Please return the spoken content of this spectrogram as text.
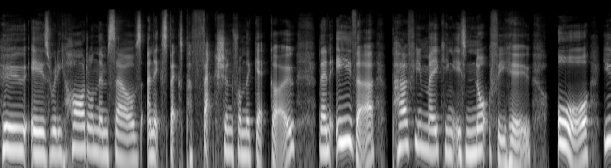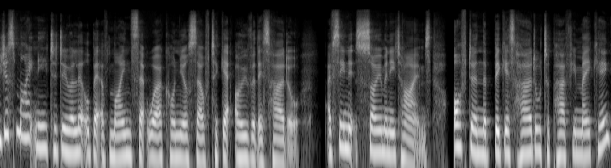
who is really hard on themselves and expects perfection from the get go, then either perfume making is not for you, or you just might need to do a little bit of mindset work on yourself to get over this hurdle. I've seen it so many times. Often, the biggest hurdle to perfume making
